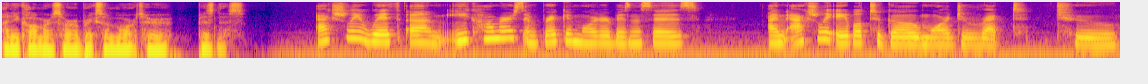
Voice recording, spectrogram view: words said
an e commerce or a bricks and mortar business? Actually, with um, e commerce and brick and mortar businesses, I'm actually able to go more direct to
